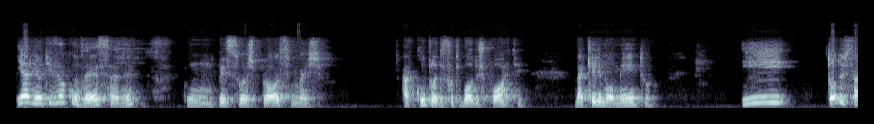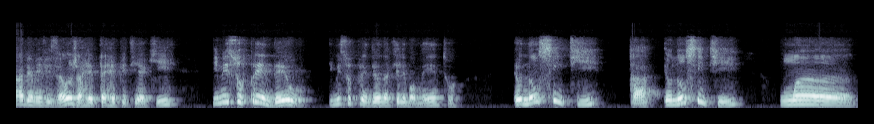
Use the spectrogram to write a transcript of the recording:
E ali eu tive uma conversa né, com pessoas próximas a cúpula de futebol do esporte naquele momento. E todos sabem a minha visão, já até repeti aqui, e me surpreendeu, e me surpreendeu naquele momento, eu não senti, tá? Eu não senti uma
